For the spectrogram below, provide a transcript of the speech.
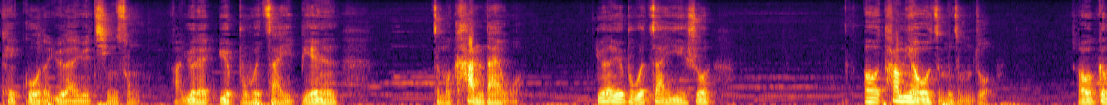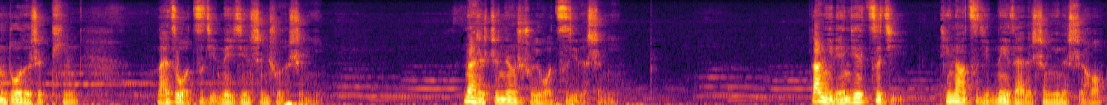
可以过得越来越轻松啊，越来越不会在意别人。怎么看待我？越来越不会在意说，哦，他们要我怎么怎么做，而我更多的是听来自我自己内心深处的声音，那是真正属于我自己的声音。当你连接自己，听到自己内在的声音的时候，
